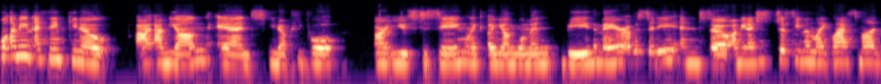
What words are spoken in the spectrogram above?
Well, I mean, I think, you know, I, I'm young and, you know, people aren't used to seeing like a young woman be the mayor of a city. And so, I mean, I just, just even like last month,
